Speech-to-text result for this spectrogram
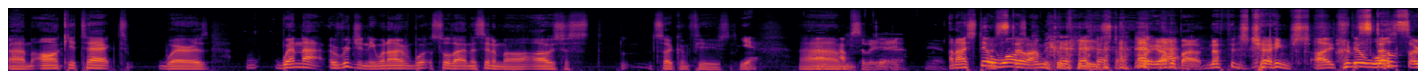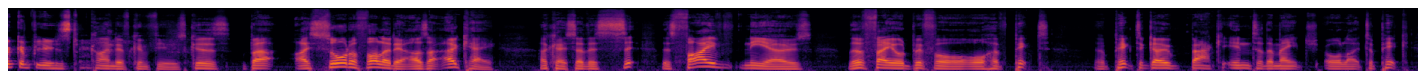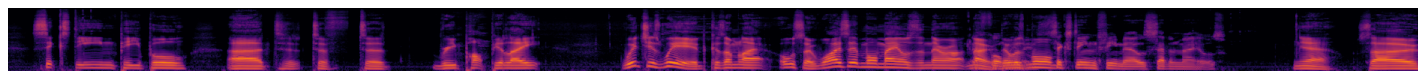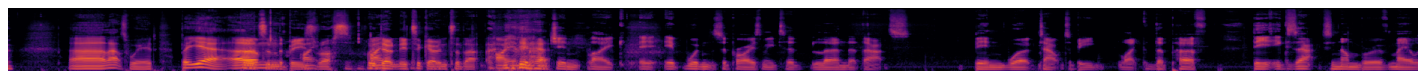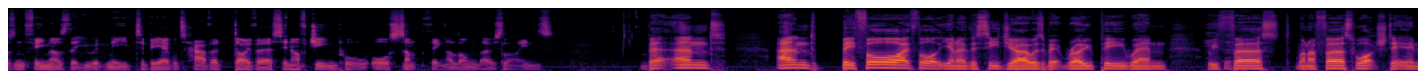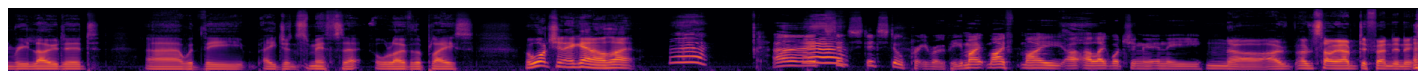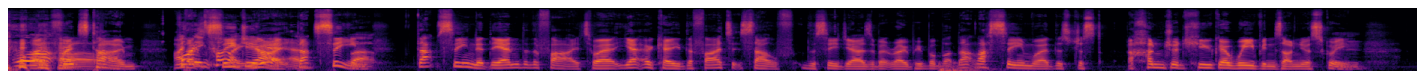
um, architect. Whereas when that originally, when I w- saw that in the cinema, I was just so confused. Yeah. Um, absolutely. Yeah. Yeah. And I still I was still am confused. what are you on about? Nothing's changed. I I'm still still was- so confused. kind of confused because, but I sort of followed it. I was like, okay, okay, so there's si- there's five Neos that have failed before or have picked have picked to go back into the mate or like to pick sixteen people uh, to to to repopulate. Which is weird because I'm like, also, why is there more males than there are? No, there was more. Sixteen females, seven males. Yeah, so uh, that's weird. But yeah, um, Birds and the bees, I- Ross. We I- don't need to go into that. I Yeah. imagine, like, it, it wouldn't surprise me to learn that that's been worked out to be like the perf, the exact number of males and females that you would need to be able to have a diverse enough gene pool or something along those lines. But and and before I thought you know the CGI was a bit ropey when we first when I first watched it in Reloaded uh, with the Agent Smiths uh, all over the place. But watching it again, I was like, eh, Uh, it's, it's it's still pretty ropey. My my my. I, I like watching it in the. No, I, I'm sorry, I'm defending it. Like, for its time, I that think- CGI, yeah, that scene, but- that scene at the end of the fight, where yeah, okay, the fight itself, the CGI is a bit ropey, but but that last scene where there's just a hundred Hugo Weavings on your screen, mm.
